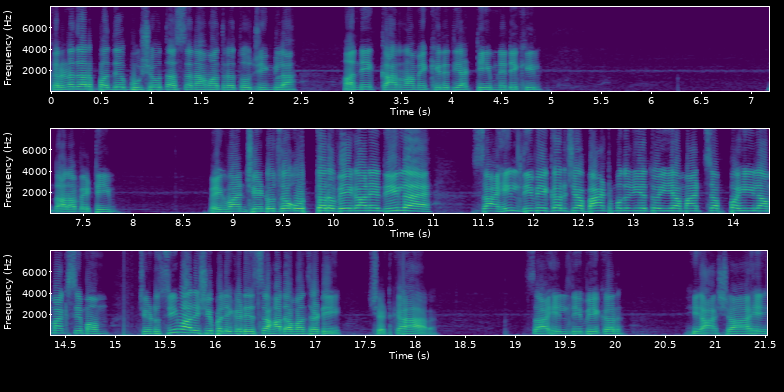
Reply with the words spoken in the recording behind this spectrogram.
कर्णधार पद भूषवत असताना मात्र तो जिंकला. अनेक कारनामे केलेत या टीमने देखील. दारावे टीम वेगवान चेंडूचं उत्तर वेगाने दिलंय. साहिल दिवेकरच्या बॅटमधून येतोय या मॅचचा पहिला मॅक्सिमम चेंडू सीमारेषी पलीकडे सहा धावांसाठी षटकार. साहिल दिवेकर ही आशा आहे.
